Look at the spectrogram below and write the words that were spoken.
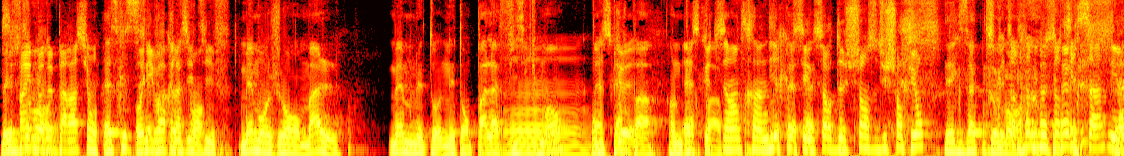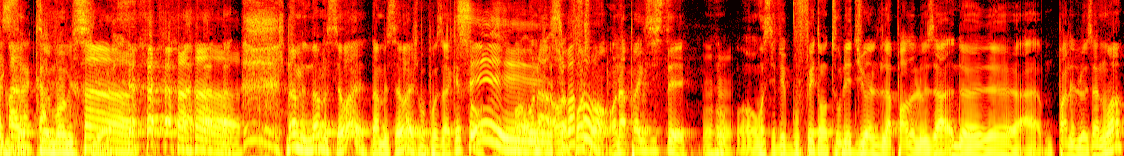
Mais C'est pas une bonne opération. Est-ce que Au c'est niveau classement. positif Même en jouant mal, même n'étant pas là physiquement, Mmh. on ne perd que- pas. Est-ce que tu es en train de dire que c'est une sorte de chance du champion Est-ce que tu es Exactement. en train de me sortir ça Exactement, monsieur. Ah. Non mais non mais c'est vrai. Non mais c'est vrai. Je me pose la question. On a- on- franchement, faux. on n'a pas existé. Mhm. On, on s'est fait bouffer dans tous les duels de la part de Lausanne, de, de- à- par les Lausannois.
